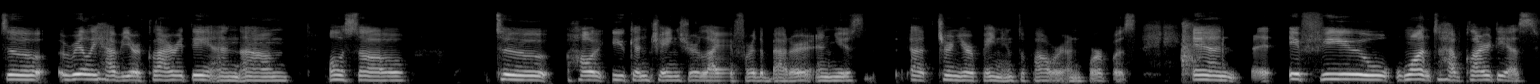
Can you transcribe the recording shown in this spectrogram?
to really have your clarity and um, also to how you can change your life for the better and use uh, turn your pain into power and purpose. And uh, if you want to have clarity as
